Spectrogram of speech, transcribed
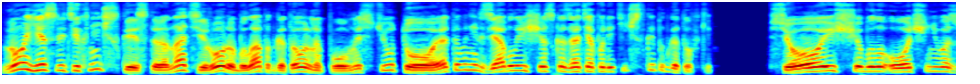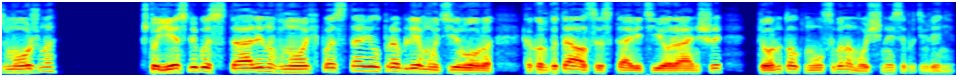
Но если техническая сторона террора была подготовлена полностью, то этого нельзя было еще сказать о политической подготовке. Все еще было очень возможно что если бы Сталин вновь поставил проблему террора, как он пытался ставить ее раньше, то натолкнулся бы на мощное сопротивление.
